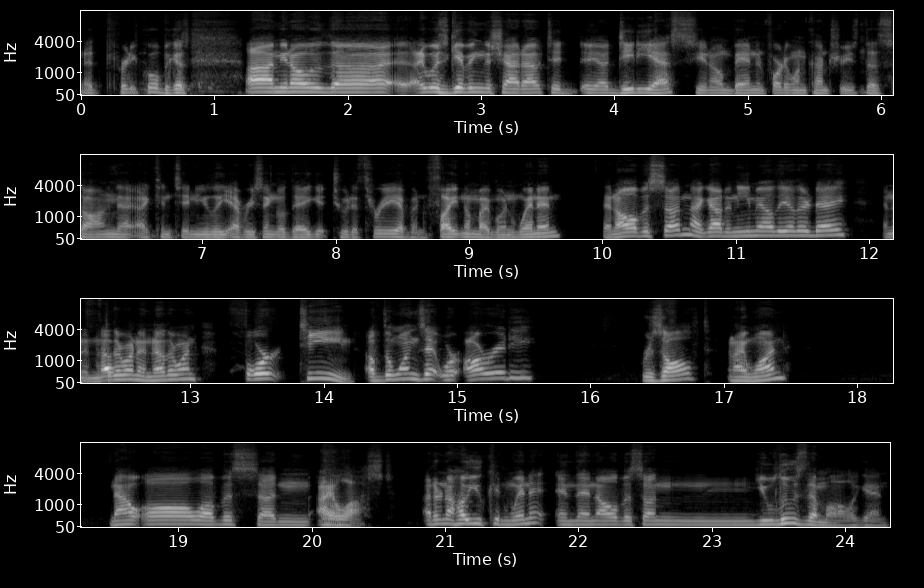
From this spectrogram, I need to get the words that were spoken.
it's pretty cool because, um, you know, the I was giving the shout out to uh, DDS, you know, banned in 41 countries, the song that I continually every single day get two to three. I've been fighting them. I've been winning. Then all of a sudden, I got an email the other day, and another one, another one. 14 of the ones that were already resolved and I won. Now all of a sudden I lost. I don't know how you can win it and then all of a sudden you lose them all again.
